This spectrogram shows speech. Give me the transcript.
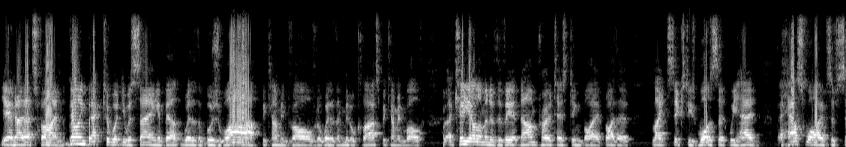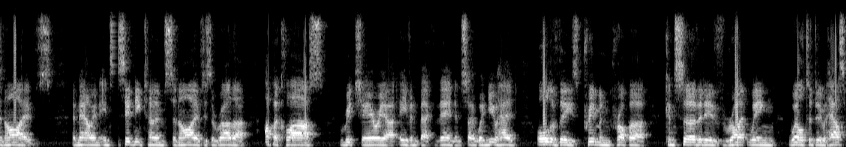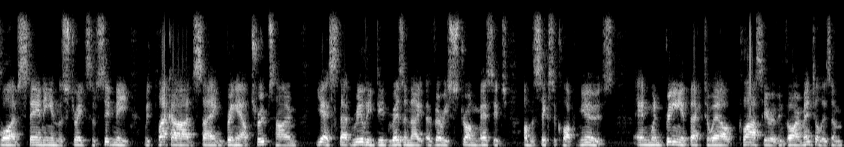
Yeah, no, that's fine. Going back to what you were saying about whether the bourgeois become involved or whether the middle class become involved, a key element of the Vietnam protesting by, by the late 60s was that we had the housewives of St Ives. And now, in, in Sydney terms, St Ives is a rather upper class, rich area even back then. And so, when you had all of these prim and proper, conservative, right wing, well to do housewives standing in the streets of Sydney with placards saying, Bring our troops home, yes, that really did resonate a very strong message on the six o'clock news. And when bringing it back to our class here of environmentalism,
